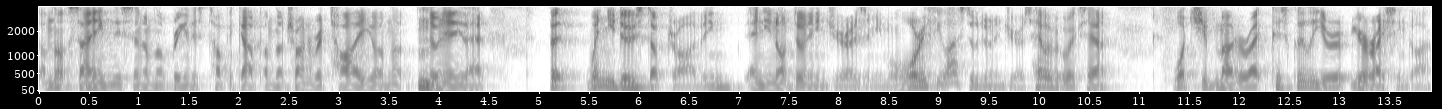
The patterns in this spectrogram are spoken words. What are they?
I'm not saying this, and I'm not bringing this topic up. I'm not trying to retire you. I'm not Hmm. doing any of that. But when you do stop driving and you're not doing enduros anymore, or if you are still doing enduros, however it works out, what's your motor rate? Because clearly you're you're a racing guy.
